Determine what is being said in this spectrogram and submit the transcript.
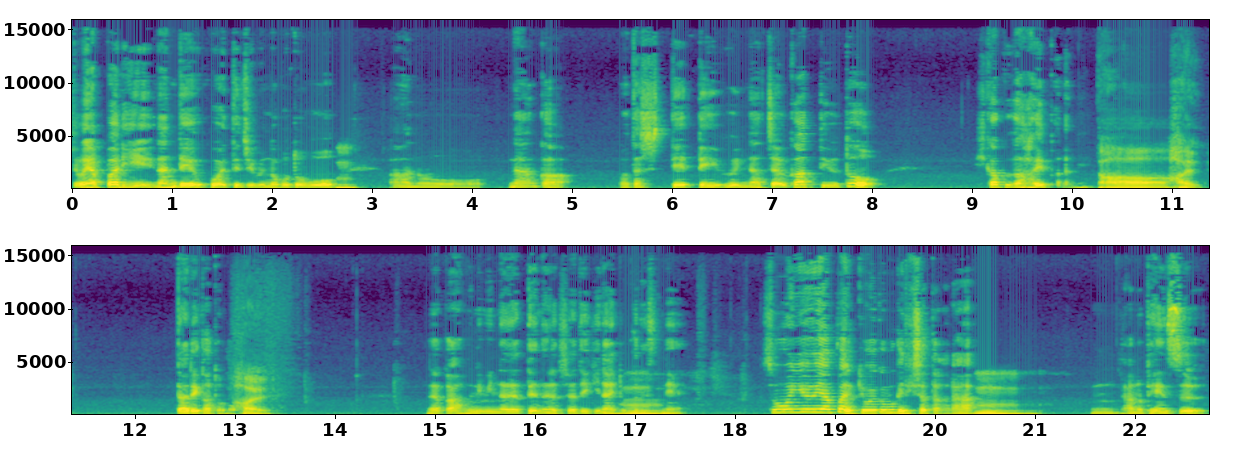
でもやっぱり、なんでこうやって自分のことを、うんあの、なんか、私ってっていう風になっちゃうかっていうと、比較が入るからね。ああ、はい。誰かとの。はい。なんか、ああいう風にみんなやってんのに私はできないとかですね。そういう、やっぱり教育を受けてきちゃったからう、ん。うん、あの、点数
